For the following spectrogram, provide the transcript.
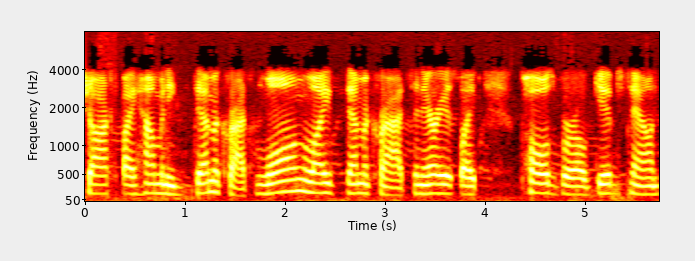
shocked by how many Democrats, long life Democrats in areas like Paulsboro, Gibbstown,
